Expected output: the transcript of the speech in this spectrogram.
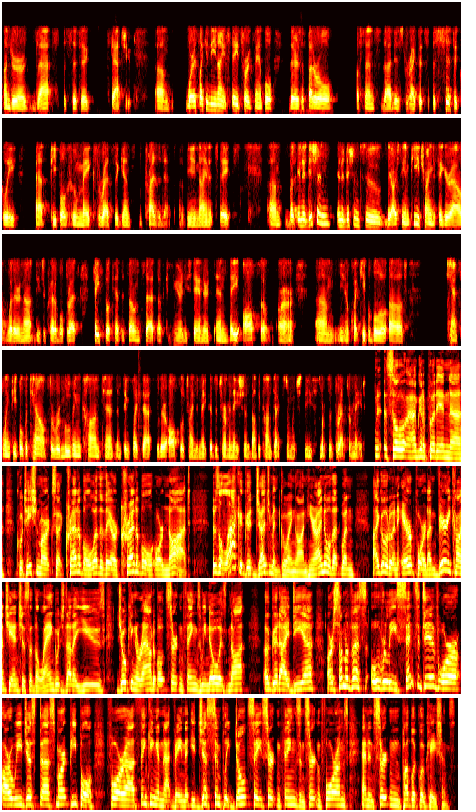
under that specific statute. Um, whereas, like in the United States, for example, there's a federal offense that is directed specifically at people who make threats against the president of the United States. Um, but in addition, in addition to the RCMP trying to figure out whether or not these are credible threats, Facebook has its own set of community standards, and they also are, um, you know, quite capable of canceling people's accounts or removing content and things like that. So they're also trying to make a determination about the context in which these sorts of threats are made. So I'm going to put in uh, quotation marks uh, credible, whether they are credible or not. There's a lack of good judgment going on here. I know that when I go to an airport, I'm very conscientious of the language that I use, joking around about certain things we know is not a good idea? Are some of us overly sensitive, or are we just uh, smart people for uh, thinking in that vein that you just simply don't say certain things in certain forums and in certain public locations?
